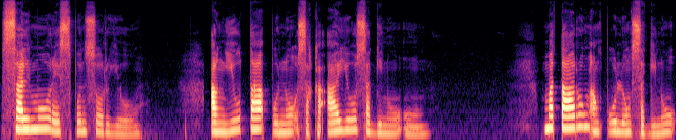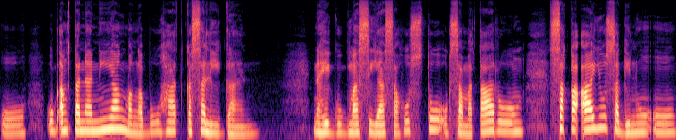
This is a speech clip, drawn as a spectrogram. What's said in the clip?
Salmo responsoryo. Ang yuta puno sa kaayo sa Ginoo. Matarong ang pulong sa Ginoo ug ang tanan niyang mga buhat kasaligan Nahigugma siya sa husto ug sa matarong, sa kaayo sa Ginoo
